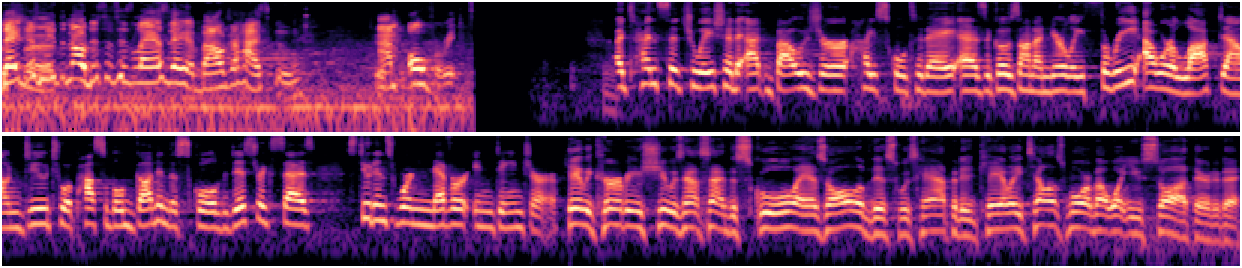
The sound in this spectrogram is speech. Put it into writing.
They just uh, need to know this is his last day at Bowsher High School. I'm over it. A tense situation at Bowsher High School today as it goes on a nearly three hour lockdown due to a possible gun in the school. The district says students were never in danger. Kaylee Kirby, she was outside the school as all of this was happening. Kaylee, tell us more about what you saw out there today.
